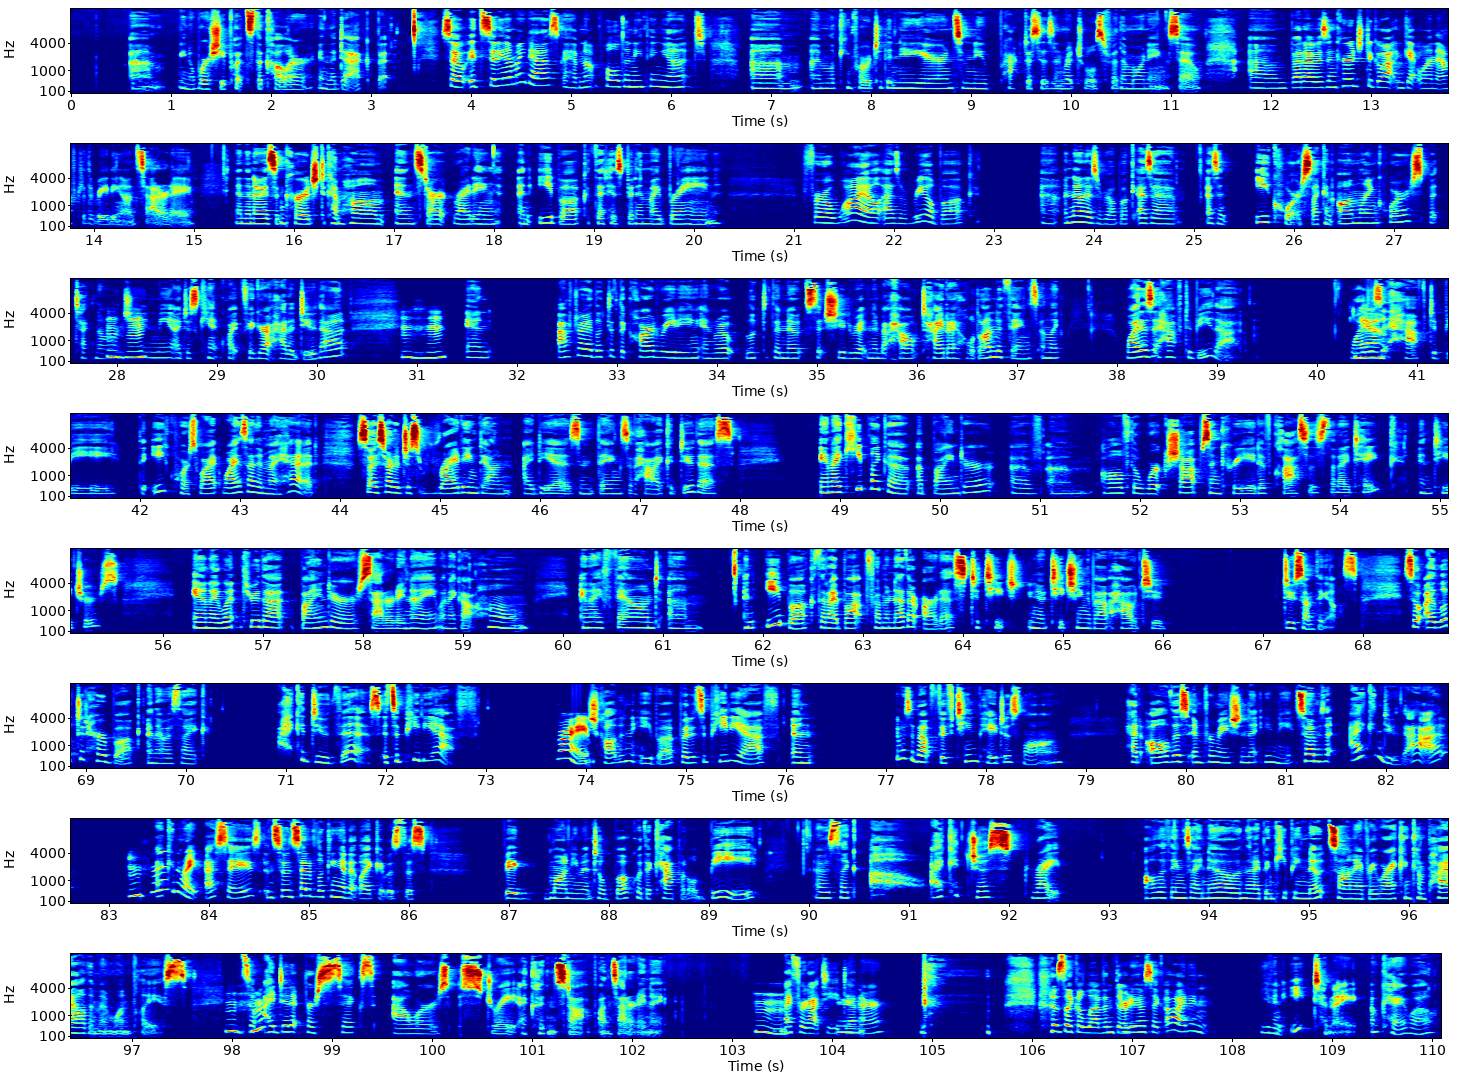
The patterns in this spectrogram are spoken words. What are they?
um, you know, where she puts the color in the deck. But so it's sitting on my desk. I have not pulled anything yet. Um, I'm looking forward to the new year and some new practices and rituals for the morning. So, um, but I was encouraged to go out and get one after the reading on Saturday. And then I was encouraged to come home and start writing an ebook that has been in my brain for a while as a real book, uh, not as a real book, as a as an e-course, like an online course, but technology mm-hmm. in me, I just can't quite figure out how to do that. Mm-hmm. And after I looked at the card reading and wrote looked at the notes that she'd written about how tight I hold on to things, I'm like, why does it have to be that? Why yeah. does it have to be the e-course? Why why is that in my head? So I started just writing down ideas and things of how I could do this. And I keep like a, a binder of um, all of the workshops and creative classes that I take and teachers. And I went through that binder Saturday night when I got home, and I found um, an ebook that I bought from another artist to teach, you know, teaching about how to do something else. So I looked at her book and I was like, I could do this. It's a PDF. Right. She called it an ebook, but it's a PDF. And it was about 15 pages long, had all this information that you need. So I was like, I can do that. Mm-hmm. I can write essays. And so instead of looking at it like it was this big monumental book with a capital B, I was like, oh, I could just write all the things I know and that I've been keeping notes on everywhere. I can compile them in one place. Mm-hmm. So I did it for six hours straight. I couldn't stop on Saturday night. Mm. I forgot to eat dinner. it was like 11:30. I was like, "Oh, I didn't even eat tonight." Okay, well.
